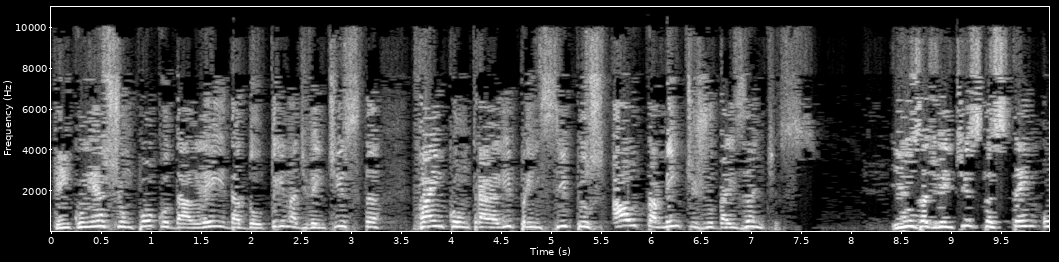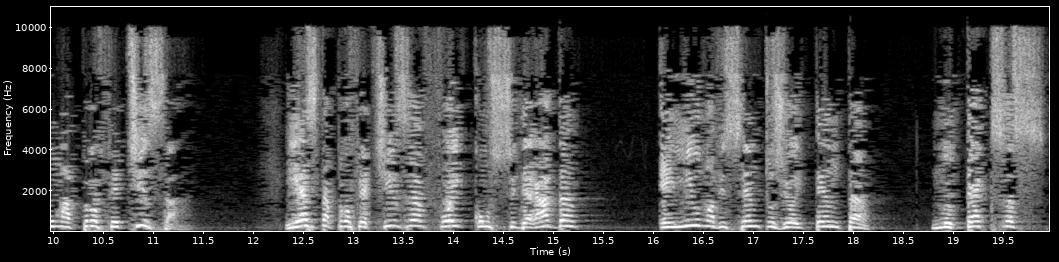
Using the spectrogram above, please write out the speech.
Quem conhece um pouco da lei da doutrina adventista vai encontrar ali princípios altamente judaizantes. E os adventistas têm uma profetisa. E esta profetisa foi considerada em 1980 no Texas,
